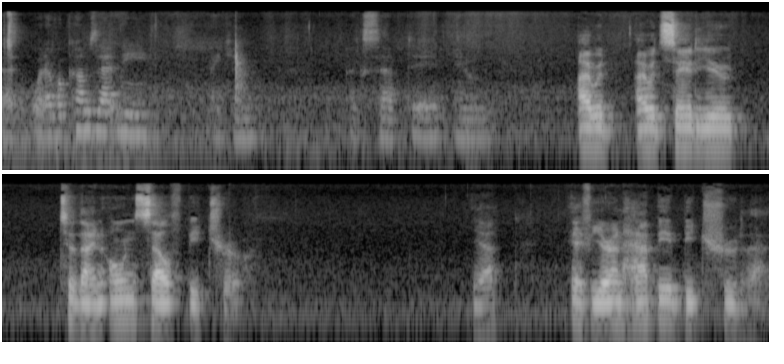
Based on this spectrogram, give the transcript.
That whatever comes at me, I can accept it and, I would, I would say to you, to thine own self be true. Yeah? If you're unhappy, be true to that.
